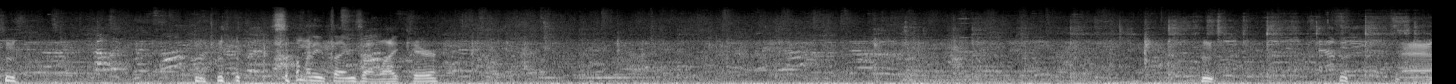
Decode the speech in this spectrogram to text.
so many things I like here. Hmm. nah.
